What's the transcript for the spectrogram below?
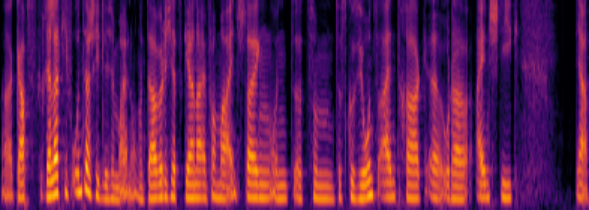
äh, gab es relativ unterschiedliche Meinungen. Und da würde ich jetzt gerne einfach mal einsteigen und äh, zum Diskussionseintrag äh, oder Einstieg ja,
